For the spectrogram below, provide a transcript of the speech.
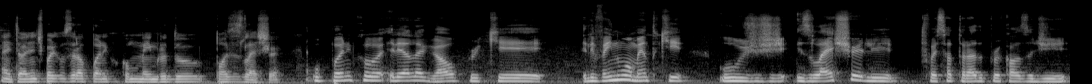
É, então a gente pode considerar o Pânico como membro do pós-slasher. O Pânico, ele é legal porque ele vem no momento que o slasher, ele foi saturado por causa de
